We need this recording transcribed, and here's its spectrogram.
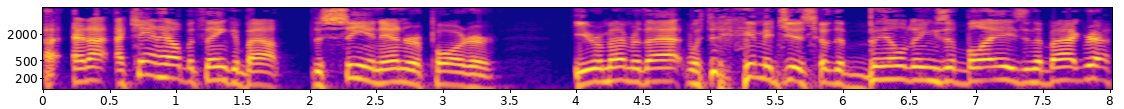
Uh, and I, I can't help but think about the CNN reporter. You remember that with the images of the buildings ablaze in the background?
